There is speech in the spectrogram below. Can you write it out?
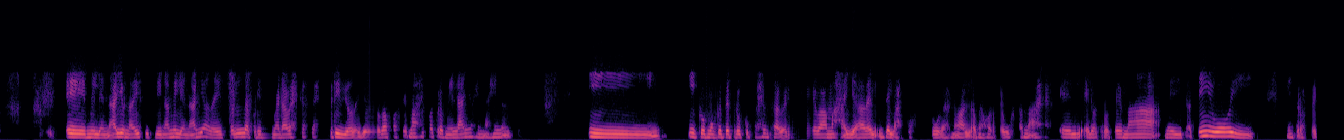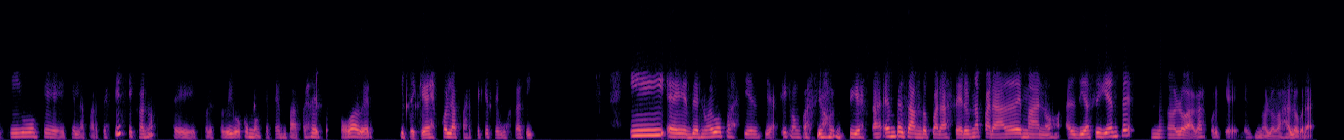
eh, milenaria, una disciplina milenaria. De hecho, la primera vez que se escribió de yoga fue hace más de 4.000 años, imagínense. Y y como que te preocupes en saber que va más allá de, de, las posturas, ¿no? A lo mejor te gusta más el, el otro tema meditativo y introspectivo que, que la parte física, ¿no? Eh, por eso digo como que te empapes de todo a ver y te quedes con la parte que te gusta a ti. Y eh, de nuevo, paciencia y compasión. Si estás empezando para hacer una parada de manos al día siguiente, no lo hagas porque no lo vas a lograr.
